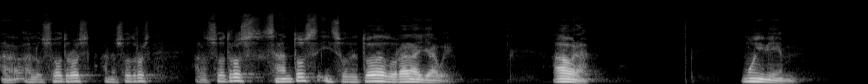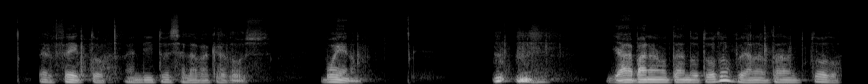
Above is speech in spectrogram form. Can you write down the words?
a, los otros, a nosotros, a los otros santos y sobre todo adorar a Yahweh. Ahora, muy bien, perfecto, bendito es el abacados. Bueno, ya van anotando todo, van anotando todo.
